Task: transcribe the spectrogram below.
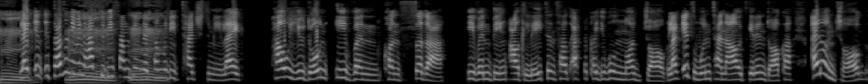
Mm, Like it, it doesn't even have to be mm, something that mm. somebody touched me. Like how you don't even consider even being out late in South Africa, you will not jog. Like it's winter now, it's getting darker. I don't jog.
